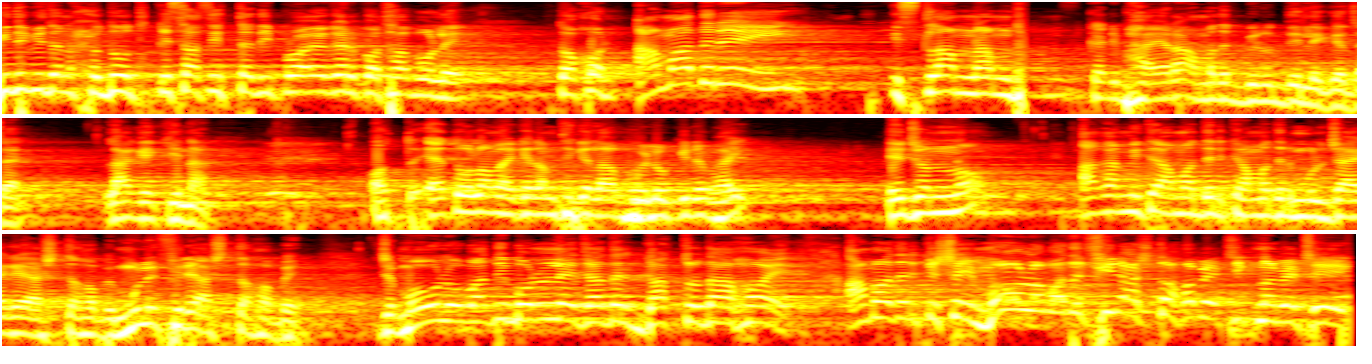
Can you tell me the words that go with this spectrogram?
বিধিবিধান, হদুদ, কিসাস ইত্যাদি প্রয়োগের কথা বলে, তখন আমাদের এই ইসলাম নাম ধারণকারী ভাইয়েরা আমাদের বিরুদ্ধে লেগে যায়। লাগে কি না? এত ওলামা কেরাম থেকে লাভ হইল কিরে ভাই? এজন্য আগামীতে আমাদেরকে আমাদের মূল জায়গায় আসতে হবে, মূলে ফিরে আসতে হবে। যে মৌলবাদী বললে যাদের গাত্র দেওয়া হয়, আমাদেরকে সেই মৌলবাদে ফিরে আসতে হবে, ঠিক না বে ঠিক?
